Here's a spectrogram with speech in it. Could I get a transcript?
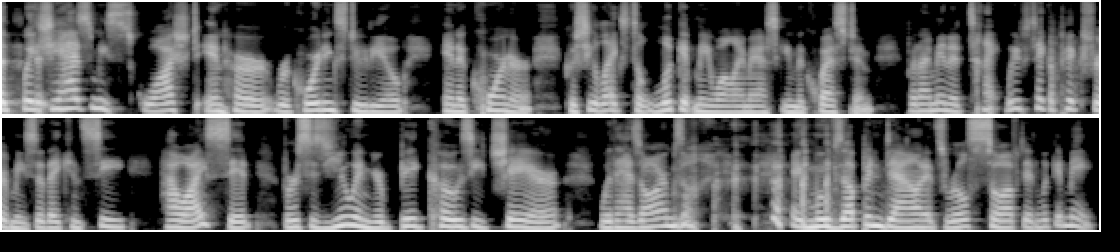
and Wait, she has me squashed in her recording studio in a corner because she likes to look at me while I'm asking the question. But I'm in a tight, we have to take a picture of me so they can see how I sit versus you in your big cozy chair with has arms on. it. it moves up and down. It's real soft. And look at me.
